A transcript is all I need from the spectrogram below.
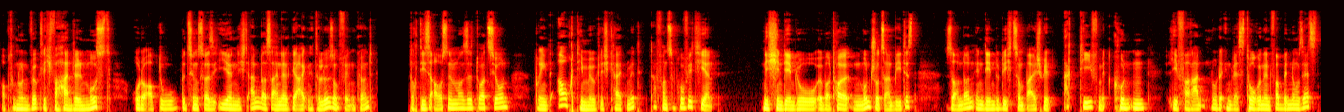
ob du nun wirklich verhandeln musst oder ob du bzw. ihr nicht anders eine geeignete Lösung finden könnt. Doch diese Ausnehmersituation bringt auch die Möglichkeit mit, davon zu profitieren. Nicht indem du überteuerten Mundschutz anbietest, sondern indem du dich zum Beispiel aktiv mit Kunden, Lieferanten oder Investoren in Verbindung setzt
